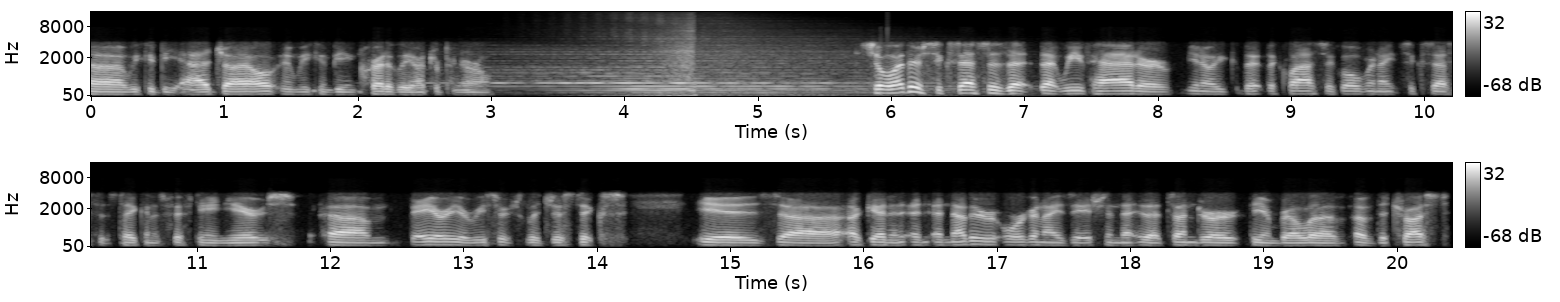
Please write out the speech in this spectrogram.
uh, we could be agile, and we can be incredibly entrepreneurial. So other successes that, that we've had are, you know, the, the classic overnight success that's taken us 15 years. Um, Bay Area Research Logistics is uh, again an, another organization that, that's under the umbrella of, of, the trust.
